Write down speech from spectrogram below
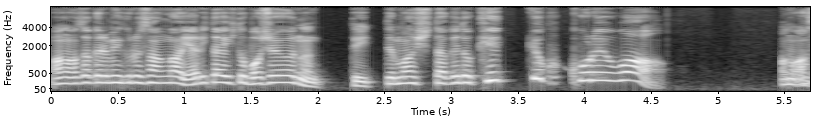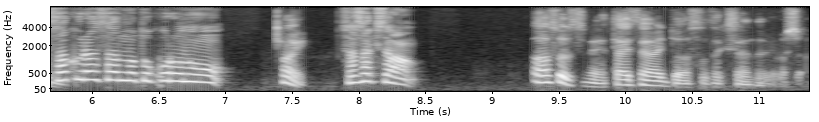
あの、朝倉未来さんがやりたい人募集なんて言ってましたけど、結局これは、あの、朝倉さんのところのはい。佐々木さんあ、そうですね。対戦相手は佐々木さんになりました。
